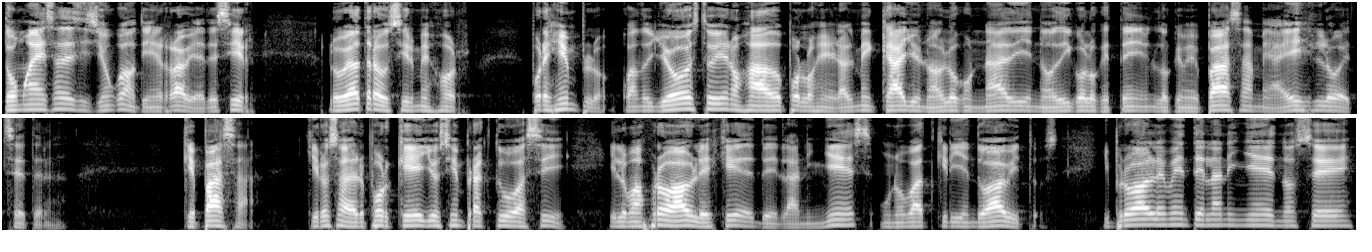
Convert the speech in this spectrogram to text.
toma esa decisión cuando tiene rabia. Es decir, lo voy a traducir mejor. Por ejemplo, cuando yo estoy enojado, por lo general me callo, no hablo con nadie, no digo lo que, lo que me pasa, me aíslo, etc. ¿Qué pasa? Quiero saber por qué yo siempre actúo así. Y lo más probable es que desde la niñez uno va adquiriendo hábitos. Y probablemente en la niñez, no sé,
